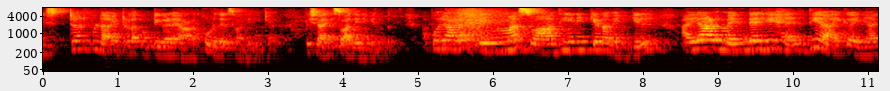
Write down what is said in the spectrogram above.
ഡിസ്റ്റർബ്ഡ് ആയിട്ടുള്ള കുട്ടികളെയാണ് കൂടുതൽ സ്വാധീനിക്കുക പിശാചി സ്വാധീനിക്കുന്നത്. അപ്പോൾ ഒരാളെ തിന്മ സ്വാധീനിക്കണമെങ്കിൽ അയാൾ മെന്റലി ഹെൽത്തി ആയി കഴിഞ്ഞാൽ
